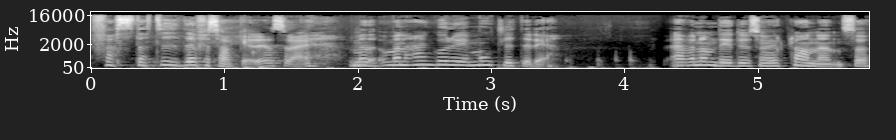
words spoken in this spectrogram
fasta tider för saker. Och sådär. Men, men här går det emot lite det. Även om det är du som gjort planen så,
